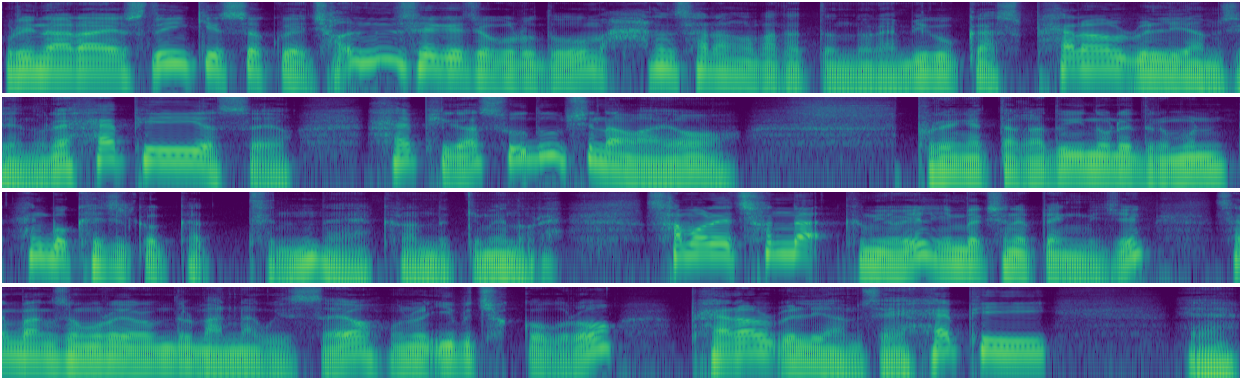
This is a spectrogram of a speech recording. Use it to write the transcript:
우리나라에서도 인기 있었고요. 전 세계적으로도 많은 사랑을 받았던 노래. 미국 가수 페럴 윌리엄스의 노래 해피였어요. 해피가 수도 없이 나와요. 불행했다가도 이 노래 들으면 행복해질 것 같은 네, 그런 느낌의 노래. 3월의 첫날 금요일 인백션의 백뮤직 생방송으로 여러분들 만나고 있어요. 오늘 2부 첫 곡으로 페럴 윌리엄스의 해피 예.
